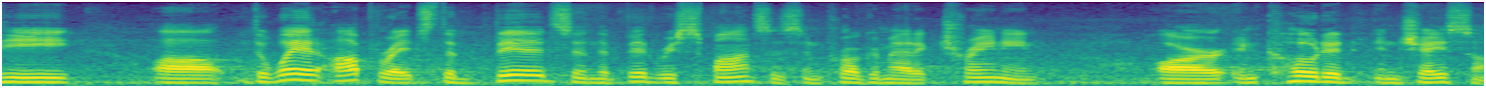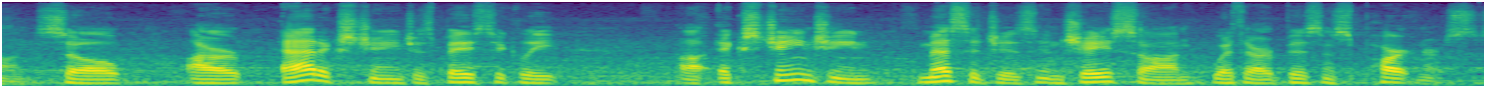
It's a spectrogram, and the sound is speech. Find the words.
The, uh, the way it operates, the bids and the bid responses in programmatic trading are encoded in JSON. So our ad exchange is basically uh, exchanging messages in JSON with our business partners.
